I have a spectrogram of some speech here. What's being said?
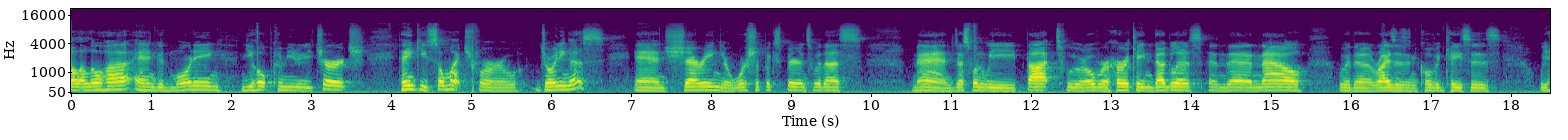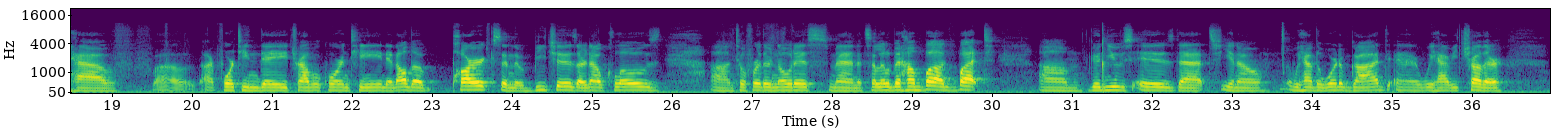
Well, aloha and good morning, New Hope Community Church. Thank you so much for joining us and sharing your worship experience with us. Man, just when we thought we were over Hurricane Douglas, and then now with the rises in COVID cases, we have uh, our 14 day travel quarantine, and all the parks and the beaches are now closed uh, until further notice. Man, it's a little bit humbug, but um, good news is that you know we have the Word of God and we have each other.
